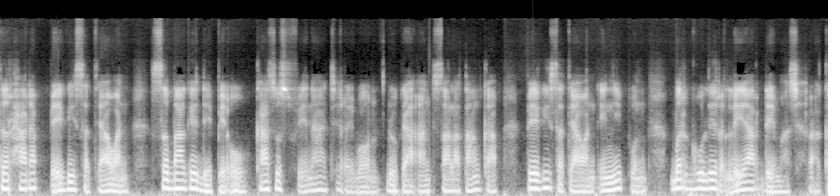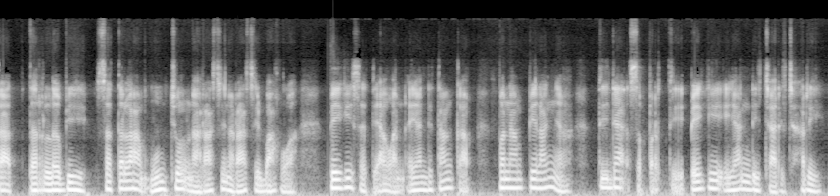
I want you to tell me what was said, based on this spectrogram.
terhadap Peggy Setiawan sebagai DPO kasus Vina Cirebon. Dugaan salah tangkap Peggy Setiawan ini pun bergulir liar di masyarakat. Terlebih setelah muncul narasi-narasi bahwa Peggy Setiawan yang ditangkap penampilannya tidak seperti Peggy yang dicari-cari.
